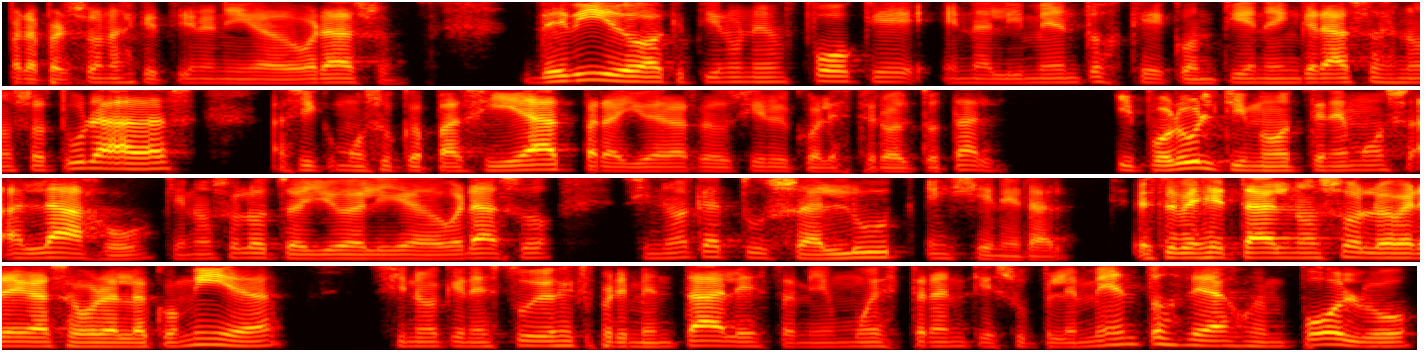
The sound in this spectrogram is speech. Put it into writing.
para personas que tienen hígado graso, debido a que tiene un enfoque en alimentos que contienen grasas no saturadas, así como su capacidad para ayudar a reducir el colesterol total. Y por último, tenemos al ajo, que no solo te ayuda al hígado graso, sino que a tu salud en general. Este vegetal no solo agrega sabor a la comida, sino que en estudios experimentales también muestran que suplementos de ajo en polvo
